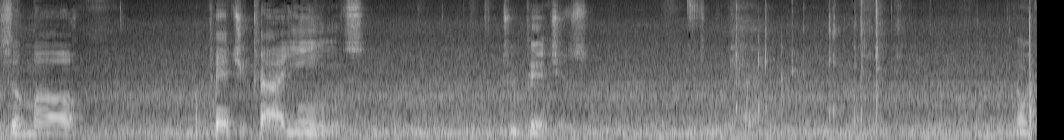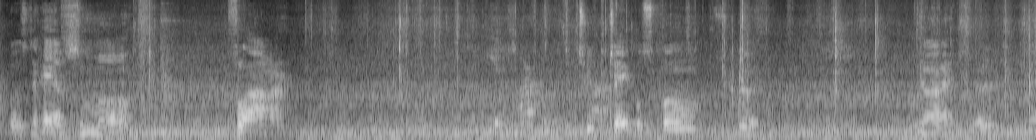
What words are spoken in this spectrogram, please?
some uh, a pinch of cayennes, two pinches. And we're supposed to have some uh, flour, two tablespoons. All right,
